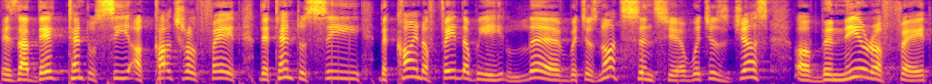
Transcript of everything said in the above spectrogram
is that they tend to see a cultural faith. They tend to see the kind of faith that we live, which is not sincere, which is just a veneer of faith.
